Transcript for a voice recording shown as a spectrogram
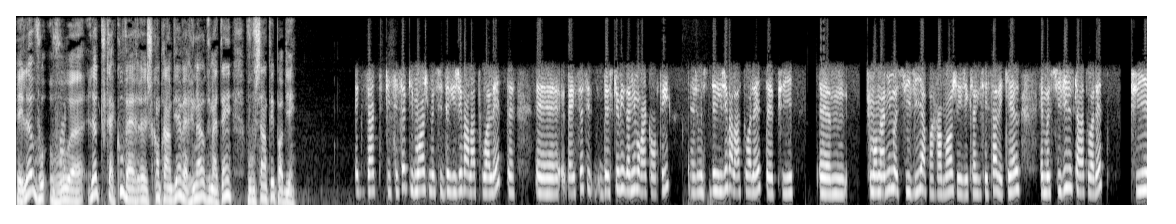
Et là, vous, vous euh, là, tout à coup, vers, je comprends bien, vers une heure du matin, vous vous sentez pas bien. Exact. Puis c'est ça. Puis moi, je me suis dirigée vers la toilette. Euh, ben ça, c'est de ce que mes amis m'ont raconté. Euh, je me suis dirigée vers la toilette. euh, Puis euh, mon amie m'a suivie. Apparemment, j'ai clarifié ça avec elle. Elle m'a suivie jusqu'à la toilette. Puis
